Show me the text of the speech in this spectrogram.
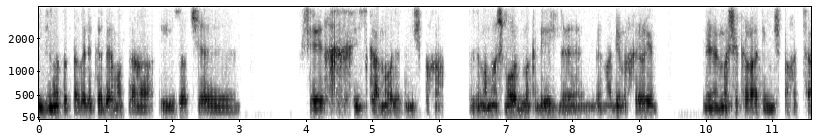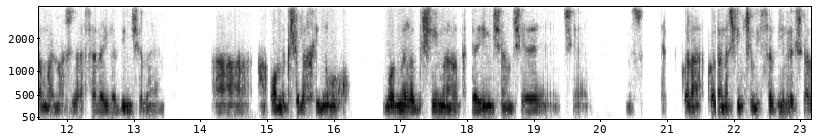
לבנות אותה ולקדם אותה, היא זאת ש... שחיזקה מאוד את המשפחה. וזה ממש מאוד מקביל במדים אחרים. מה שקראתי ממשפחת סמואל, מה שזה עשה לילדים שלהם, העומק של החינוך, מאוד מרגשים הקטעים שם, ש... ש... כל, ה... כל האנשים שמסביב לשם,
